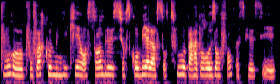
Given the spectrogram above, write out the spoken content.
pour euh, pouvoir communiquer ensemble sur ce qu'on vit, alors surtout euh, par rapport aux enfants, parce que c'est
